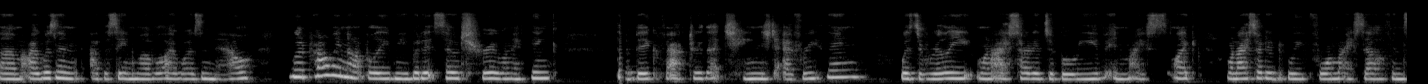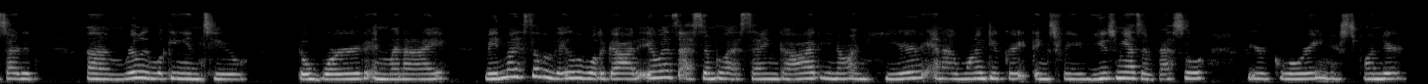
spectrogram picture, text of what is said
um, I wasn't at the same level I was now, you would probably not believe me, but it's so true. And I think the big factor that changed everything was really when I started to believe in my, like, when I started to believe for myself and started um, really looking into the word. And when I made myself available to God, it was as simple as saying, God, you know, I'm here and I want to do great things for you. Use me as a vessel for your glory and your splendor.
